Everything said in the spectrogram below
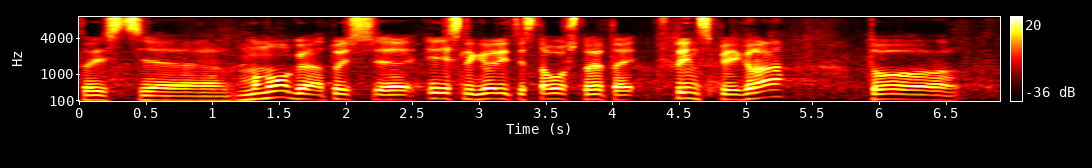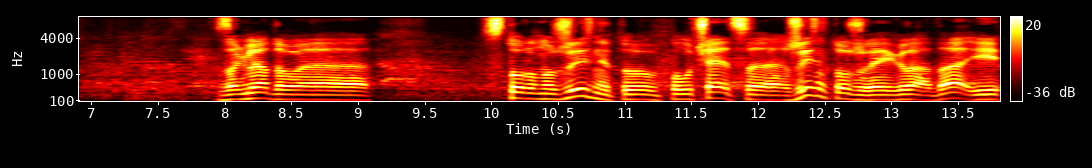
То есть э, много, то есть э, если говорить из того, что это в принципе игра, то заглядывая в сторону жизни, то получается жизнь тоже игра, да, и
